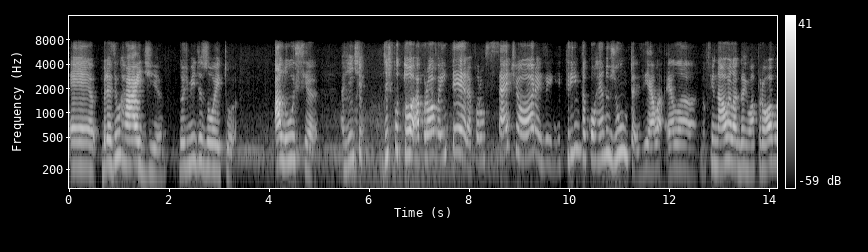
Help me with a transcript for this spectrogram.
É, Brasil Ride 2018, a Lúcia, a gente disputou a prova inteira, foram sete horas e trinta correndo juntas e ela, ela no final ela ganhou a prova.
